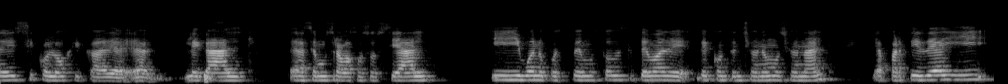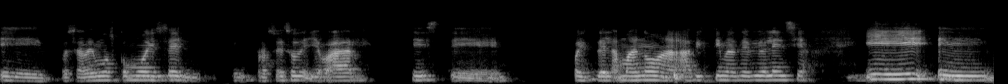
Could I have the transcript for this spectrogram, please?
eh, psicológica, eh, legal, hacemos trabajo social y bueno, pues vemos todo este tema de, contención emocional y a partir de ahí, eh, pues sabemos cómo es el, proceso de llevar este, pues de la mano a víctimas de violencia y eh,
